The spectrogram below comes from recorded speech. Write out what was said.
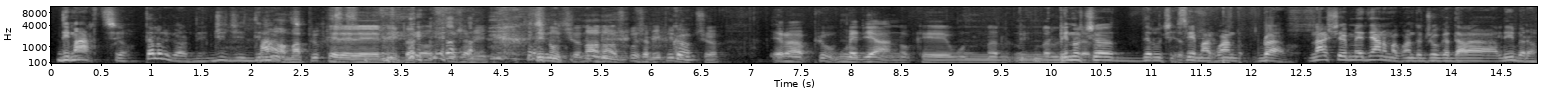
Di Marzio, te lo ricordi? Gigi Di Ma Marzio. no, ma più che libero, scusami. Pinuccio, no, no, scusami, Pinuccio era più un mediano che un, un libero. Pinuccio De Lucia, De sì, ma quando, bravo, nasce mediano, ma quando gioca da libero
